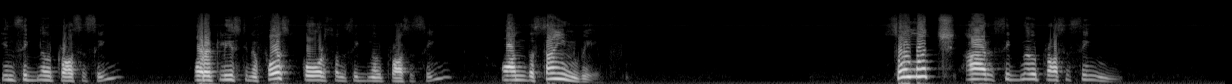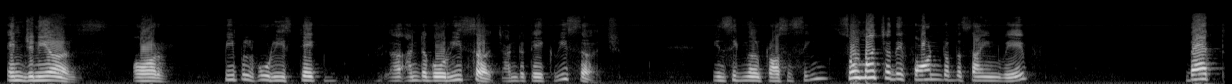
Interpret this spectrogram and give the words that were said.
in signal processing or at least in a first course on signal processing on the sine wave. So much are signal processing engineers or people who take, uh, undergo research, undertake research in signal processing, so much are they fond of the sine wave that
